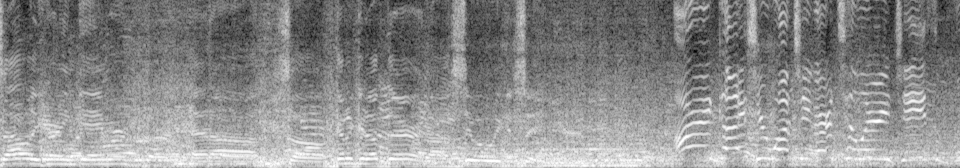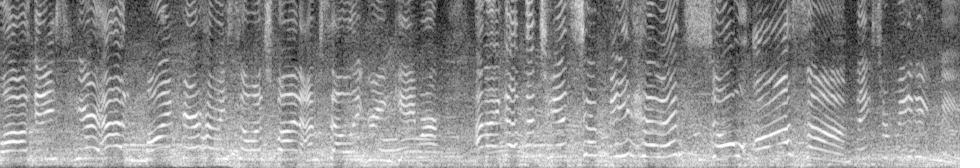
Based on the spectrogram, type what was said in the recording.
And Sally Green Gamer. And uh, so I'm gonna get up there and uh, see what we can see. Alright guys, you're watching Artillery Jay's vlog and he's here at Minefaire having so much fun. I'm Sally Green Gamer and I got the chance to meet him. It's so awesome. Thanks for meeting me.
